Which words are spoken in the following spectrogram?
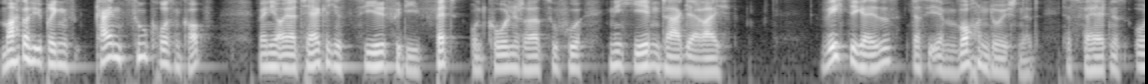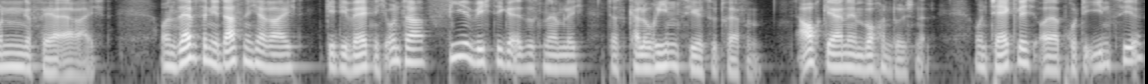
Macht euch übrigens keinen zu großen Kopf, wenn ihr euer tägliches Ziel für die Fett- und Kohlenhydratzufuhr nicht jeden Tag erreicht. Wichtiger ist es, dass ihr im Wochendurchschnitt das Verhältnis ungefähr erreicht. Und selbst wenn ihr das nicht erreicht, geht die Welt nicht unter. Viel wichtiger ist es nämlich, das Kalorienziel zu treffen. Auch gerne im Wochendurchschnitt. Und täglich euer Proteinziel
